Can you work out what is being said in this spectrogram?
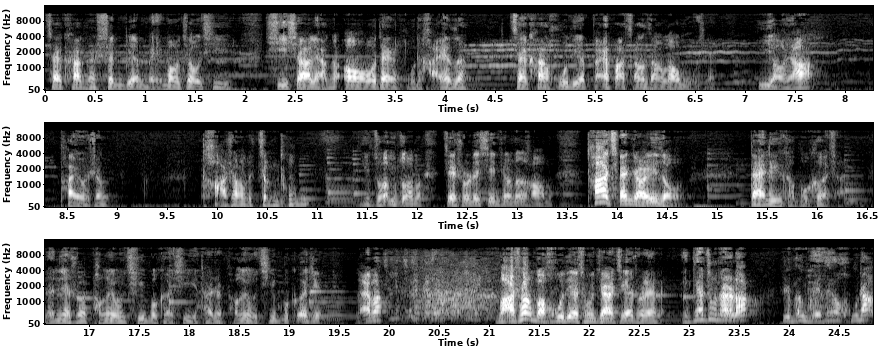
再看看身边美貌娇妻，膝下两个嗷嗷待哺的孩子，再看蝴蝶白发苍苍老母亲，一咬牙，潘有生踏上了征途。你琢磨琢磨，这时候的心情能好吗？他前脚一走，戴笠可不客气了。人家说朋友妻不可戏，他这朋友妻不客气，来吧，马上把蝴蝶从家接出来了。你别住那儿了，日本鬼子要轰炸，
